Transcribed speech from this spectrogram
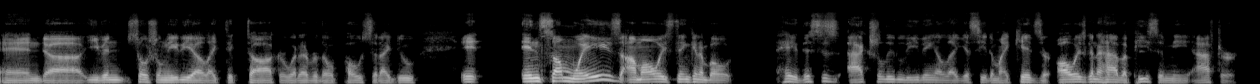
and uh, even social media like TikTok or whatever the posts that I do. It in some ways, I'm always thinking about, hey, this is actually leaving a legacy to my kids. They're always going to have a piece of me after.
